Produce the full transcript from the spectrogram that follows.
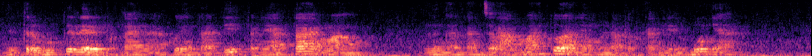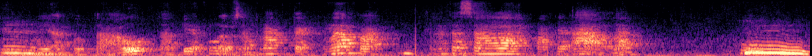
Ini terbukti dari pertanyaan aku yang tadi ternyata emang mendengarkan ceramah tuh hanya mendapatkan ilmunya. Ilmu yang aku tahu tapi aku nggak bisa praktek. Kenapa? Ternyata salah pakai alat. Hmm.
